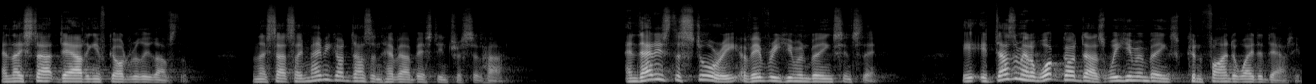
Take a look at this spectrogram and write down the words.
and they start doubting if God really loves them. And they start saying, maybe God doesn't have our best interests at heart. And that is the story of every human being since then. It doesn't matter what God does, we human beings can find a way to doubt Him.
